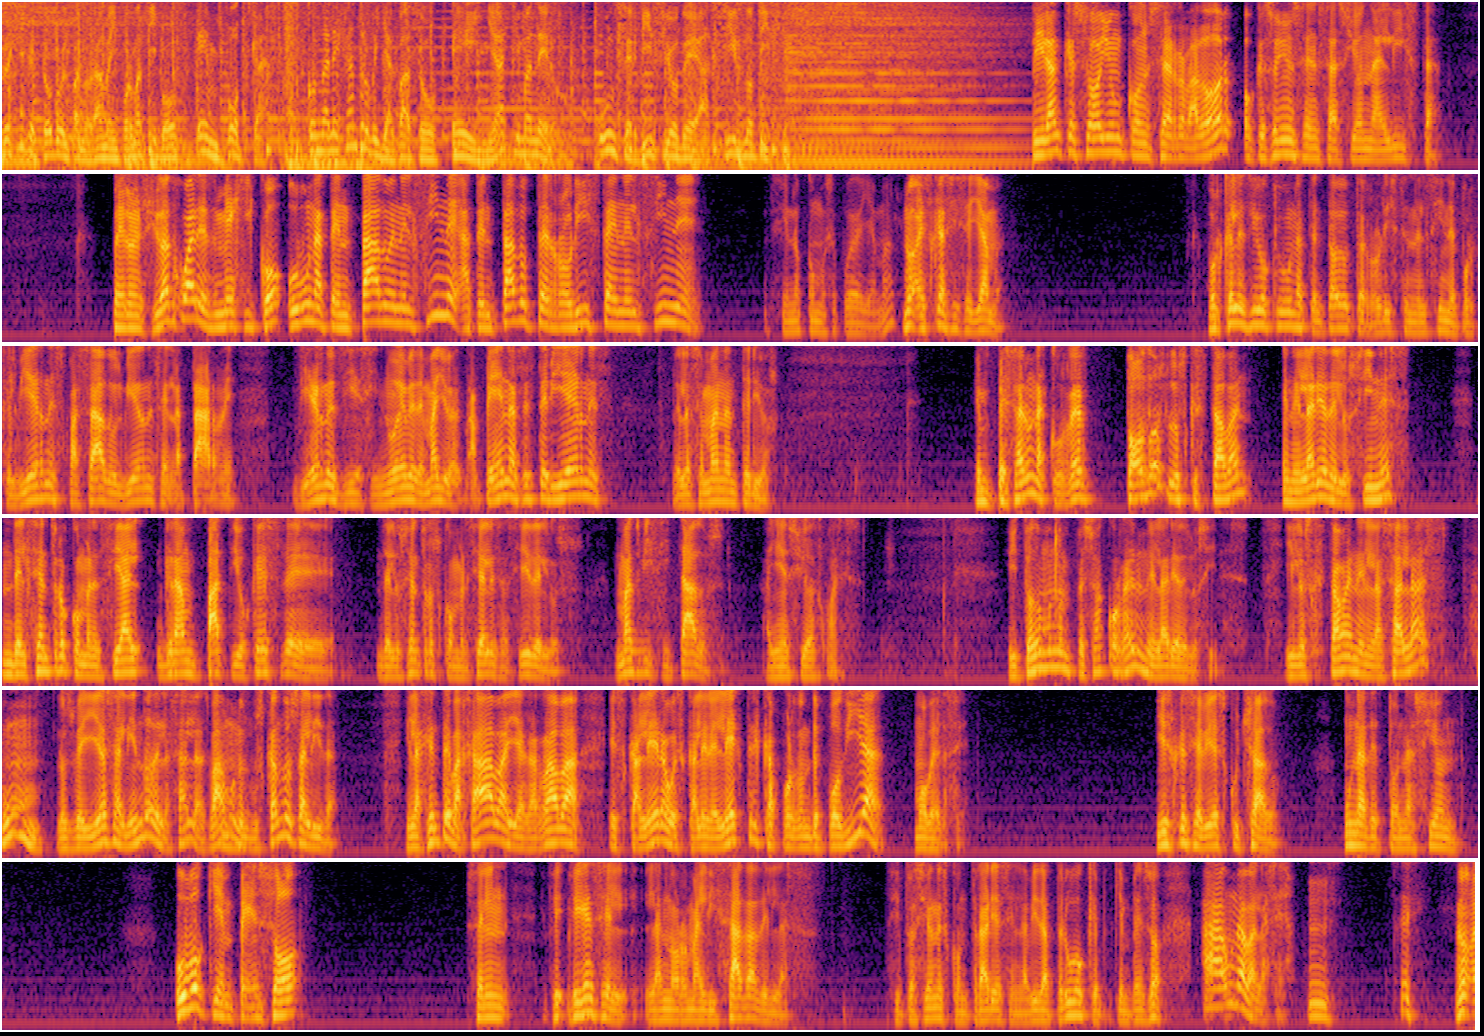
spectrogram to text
Recibe todo el panorama informativo en podcast con Alejandro Villalbazo e Iñaki Manero, un servicio de Asir Noticias. Dirán que soy un conservador o que soy un sensacionalista. Pero en Ciudad Juárez, México, hubo un atentado en el cine, atentado terrorista en el cine. Si no, ¿cómo se puede llamar? No, es que así se llama. ¿Por qué les digo que hubo un atentado terrorista en el cine? Porque el viernes pasado, el viernes en la tarde, viernes 19 de mayo, apenas este viernes de la semana anterior, empezaron a correr todos los que estaban en el área de los cines del centro comercial Gran Patio, que es de, de los centros comerciales así, de los más visitados ahí en Ciudad Juárez. Y todo el mundo empezó a correr en el área de los cines. Y los que estaban en las salas, ¡pum! los veía saliendo de las salas, vámonos, buscando salida. Y la gente bajaba y agarraba escalera o escalera eléctrica por donde podía moverse. Y es que se había escuchado una detonación Hubo quien pensó, pues, fíjense la normalizada de las situaciones contrarias en la vida, pero hubo quien pensó, ah, una balacera. Mm. no,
